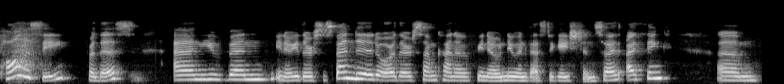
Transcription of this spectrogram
policy for this, and you've been, you know, either suspended or there's some kind of, you know, new investigation. So I, I think um,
